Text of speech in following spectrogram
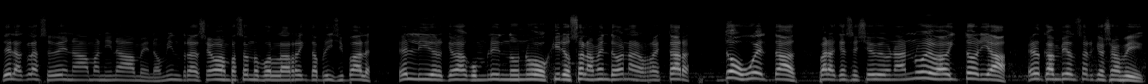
de la clase B, nada más ni nada menos. Mientras ya van pasando por la recta principal, el líder que va cumpliendo un nuevo giro, solamente van a restar dos vueltas para que se lleve una nueva victoria el campeón Sergio Jasvic.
